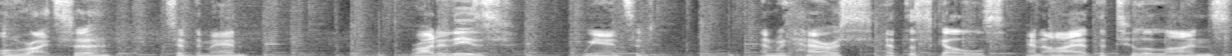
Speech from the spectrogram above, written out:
all right, sir? said the man. Right it is, we answered. And with Harris at the sculls and I at the tiller lines,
